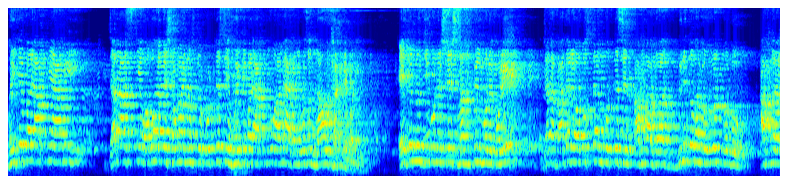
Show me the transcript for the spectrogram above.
হইতে পারে আপনি আমি, যারা আজকে অবহেলায় সময় নষ্ট করতেছে, হইতে পারে আপনিও আমি আগামী বছর নাও থাকতে পারি। এই জন্য জীবনের শেষ মাহফিল মনে করে যারা বাজারে অবস্থান করতেছেন, আমরা বিনীতভাবে অনুরোধ করব, আপনারা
